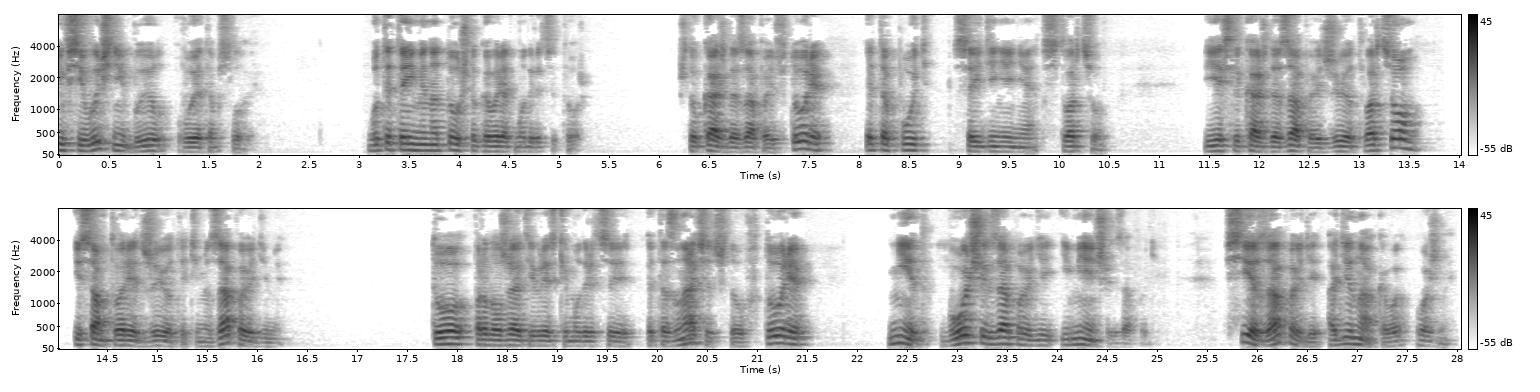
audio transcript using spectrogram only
И Всевышний был в этом Слове. Вот это именно то, что говорят мудрецы Тор что каждая заповедь в Торе – это путь соединения с Творцом. И если каждая заповедь живет Творцом, и сам Творец живет этими заповедями, то, продолжают еврейские мудрецы, это значит, что в Торе нет больших заповедей и меньших заповедей. Все заповеди одинаково важны.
